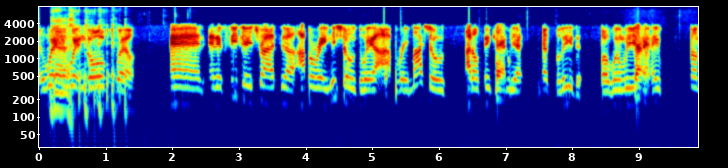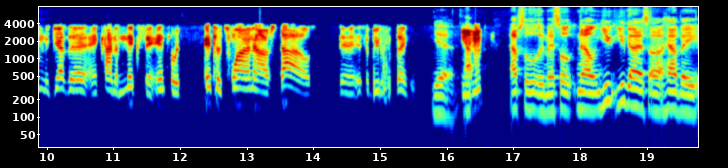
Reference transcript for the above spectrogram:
it wouldn't, it wouldn't go well and and if CJ tried to operate his shows the way I operate my shows, I don't think he would be as successful either. But when we right. are able to come together and kind of mix and inter- intertwine our styles, then it's a beautiful thing. Yeah. Mm-hmm. Absolutely, man. So now you you guys uh, have a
